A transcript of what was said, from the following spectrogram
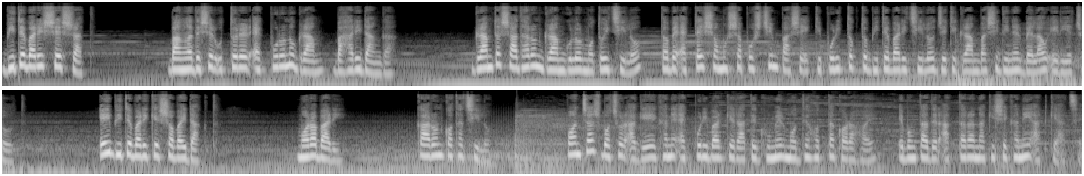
ভিটে বাড়ির শেষ রাত। বাংলাদেশের উত্তরের এক পুরনো গ্রাম বাহারি ডাঙ্গা গ্রামটা সাধারণ গ্রামগুলোর মতোই ছিল, তবে একটাই সমস্যা পশ্চিম পাশে একটি পরিত্যক্ত ভিটেবাড়ি ছিল যেটি গ্রামবাসী দিনের বেলাও এড়িয়ে চলত। এই ভিটেবাড়িকে সবাই ডাকত। মরাবাড়ি কারণ কথা ছিল। পঞ্চাশ বছর আগে এখানে এক পরিবারকে রাতে ঘুমের মধ্যে হত্যা করা হয় এবং তাদের আত্মারা নাকি সেখানেই আটকে আছে।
